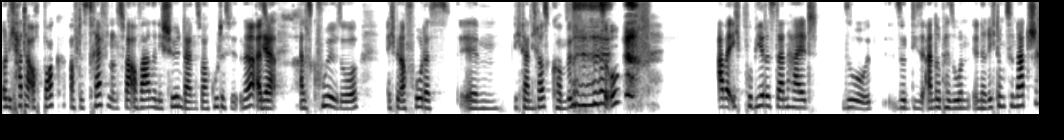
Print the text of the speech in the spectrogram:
und ich hatte auch Bock auf das Treffen und es war auch wahnsinnig schön dann. Es war auch gut, dass wir, ne? Also Ja. alles cool so. Ich bin auch froh, dass ähm, ich da nicht rausgekommen bin. so. aber ich probiere das dann halt so so diese andere Person in eine Richtung zu natschen,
